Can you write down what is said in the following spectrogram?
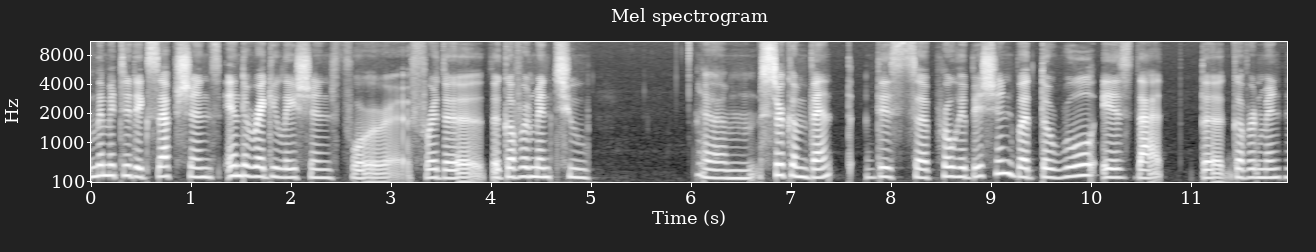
limited exceptions in the regulation for for the, the government to um, circumvent this uh, prohibition, but the rule is that the government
